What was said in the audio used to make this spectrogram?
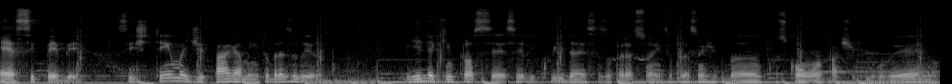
SPB. Sistema de Pagamento Brasileiro. Ele é quem processa, ele cuida essas operações, operações de bancos com a parte do governo,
